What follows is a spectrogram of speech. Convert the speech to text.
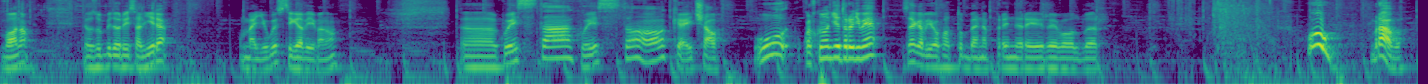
Buono. Devo subito risalire. O meglio, questi che avevano. Uh, questa, questo. Ok, ciao. Uh, qualcuno dietro di me? Sai che avevo fatto bene a prendere il revolver. Uh, bravo.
